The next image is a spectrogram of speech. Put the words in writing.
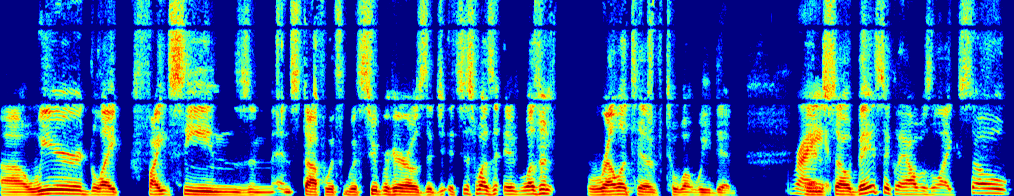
uh, weird like fight scenes and and stuff with with superheroes that it just wasn't it wasn't relative to what we did. Right. and so basically i was like so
